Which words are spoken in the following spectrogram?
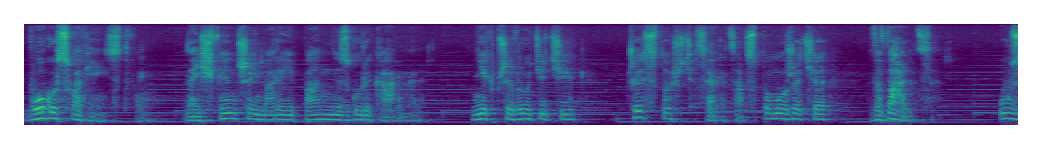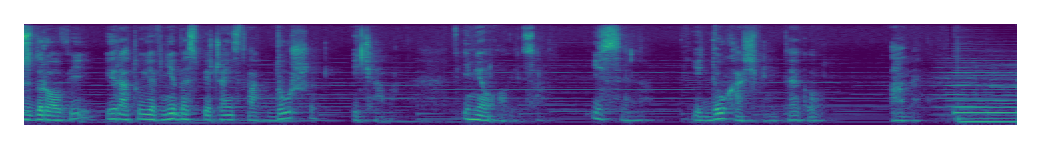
Błogosławieństwo Najświętszej Maryi Panny z Góry Karmel niech przywróci Ci czystość serca, wspomoże Cię w walce, uzdrowi i ratuje w niebezpieczeństwach duszy i ciała. W imię Ojca i Syna i Ducha Świętego. Amen.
